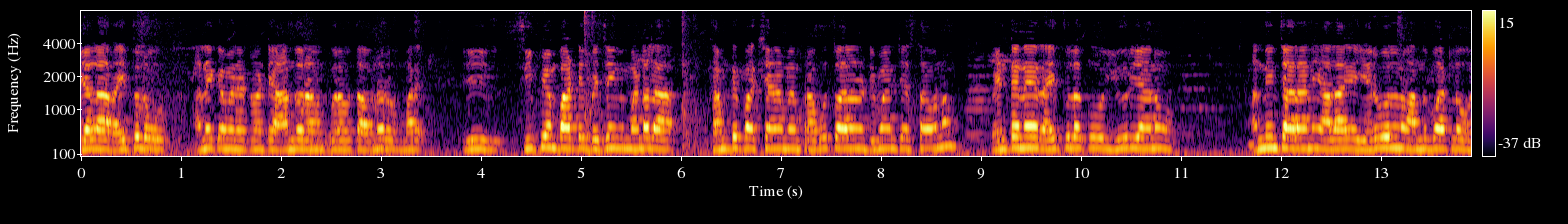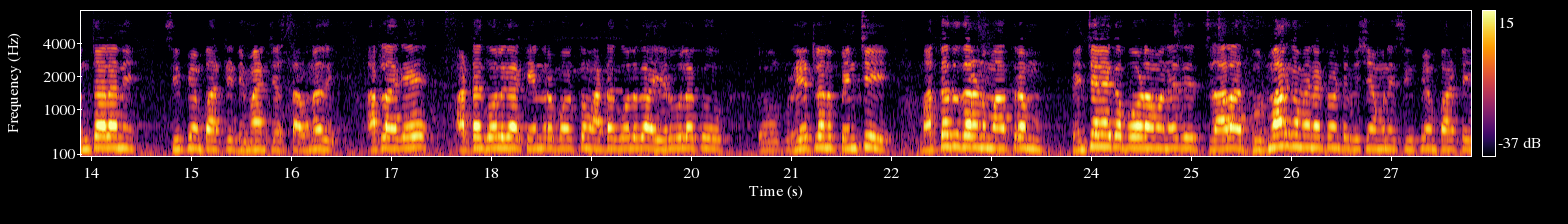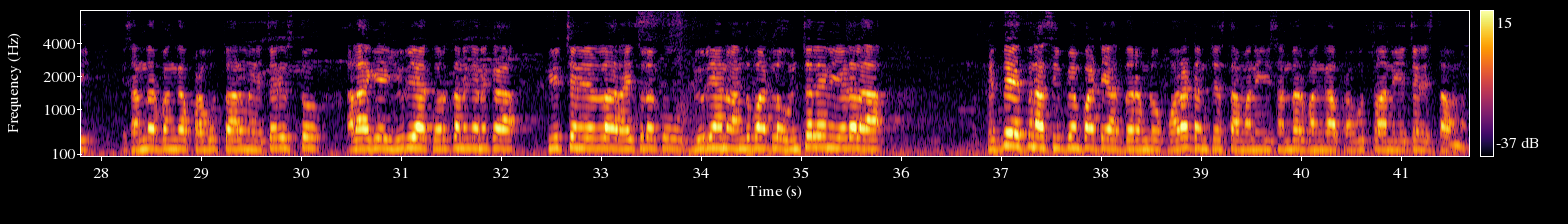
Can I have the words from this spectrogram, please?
ఇలా రైతులు అనేకమైనటువంటి ఆందోళనకు గురవుతా ఉన్నారు. మరి ఈ సిపిఎం పార్టీ బెజింగ్ మండల కమిటీ పక్షాన మేము ప్రభుత్వాలను డిమాండ్ చేస్తా ఉన్నాం. వెంటనే రైతులకు యూరియాను అందించాలని అలాగే ఎరువులను అందుబాటులో ఉంచాలని సిపిఎం పార్టీ డిమాండ్ చేస్తా ఉన్నది. అట్లాగే అడ్డగోలుగా కేంద్ర ప్రభుత్వం అడ్డగోలుగా ఎరువులకు రేట్లను పెంచి మద్దతు ధరను మాత్రం పెంచలేకపోవడం అనేది చాలా దుర్మార్గమైనటువంటి విషయమని సిపిఎం పార్టీ ఈ సందర్భంగా ప్రభుత్వాలను హెచ్చరిస్తూ అలాగే యూరియా కొరతను గనక తీర్చని రైతులకు యూరియాను అందుబాటులో ఉంచలేని ఎడల పెద్ద ఎత్తున సిపిఎం పార్టీ ఆధ్వర్యంలో పోరాటం చేస్తామని ఈ సందర్భంగా ప్రభుత్వాన్ని హెచ్చరిస్తా ఉన్నాం.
